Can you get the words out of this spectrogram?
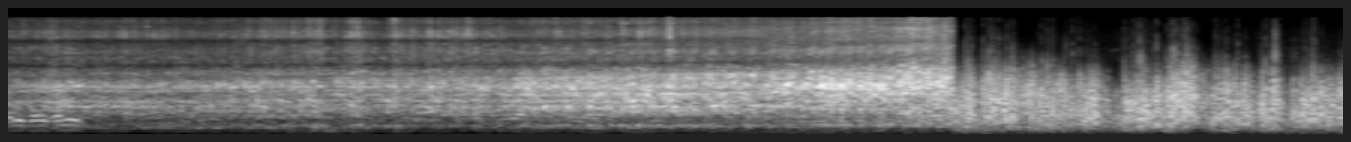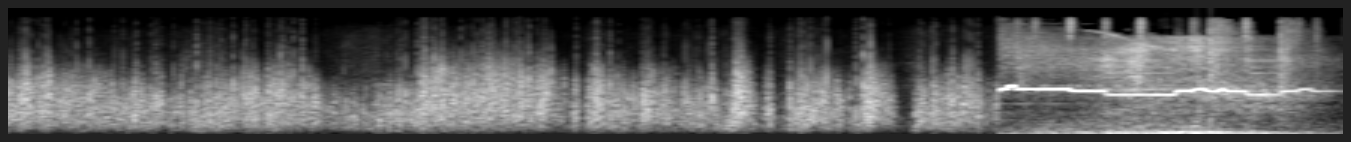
Valeu, valeu, valeu.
